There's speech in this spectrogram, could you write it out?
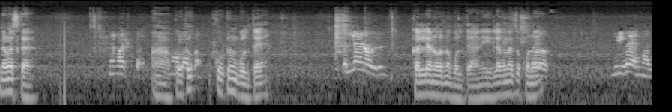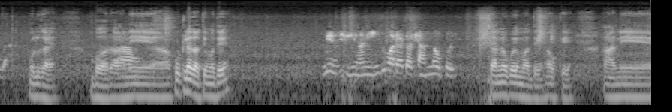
नमस्कार. नमस्कार. हां कुठून. कुठून बोलताय? कल्याणवरून. कल्याणवरनं बोलताय. आणि लग्नाचं कोण आहे? हो. मुलगा आहे माझा. मुलगा आहे. बरं आणि कुठल्या जातीमध्ये? मी आणि हिंदू मराठा शहाण्णव कोळी. ओके. आणि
